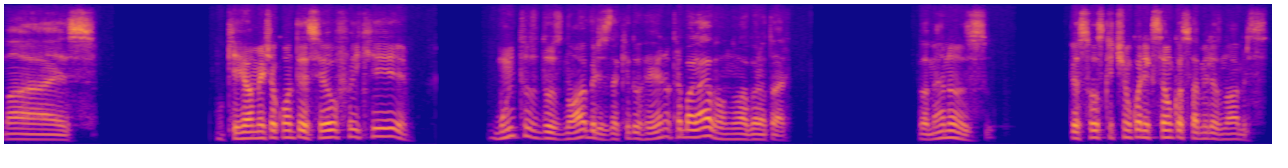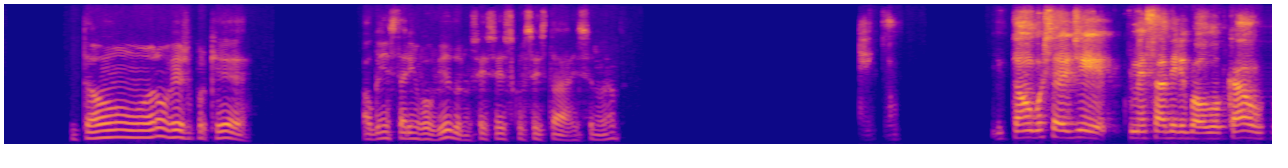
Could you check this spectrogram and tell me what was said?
Mas o que realmente aconteceu foi que muitos dos nobres daqui do reino trabalhavam no laboratório. Pelo menos pessoas que tinham conexão com as famílias nobres. Então eu não vejo por que alguém estaria envolvido, não sei se é isso que você está insinuando. Então eu gostaria de começar a averiguar o local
